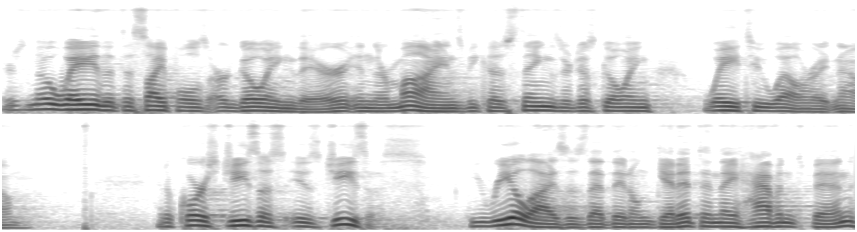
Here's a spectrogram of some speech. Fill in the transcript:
There's no way that disciples are going there in their minds because things are just going way too well right now. And of course, Jesus is Jesus. He realizes that they don't get it and they haven't been.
